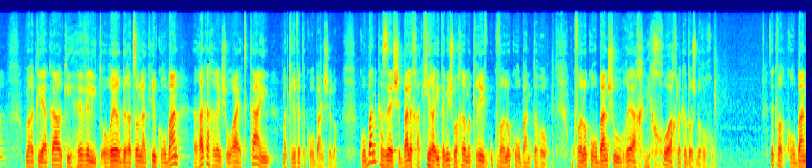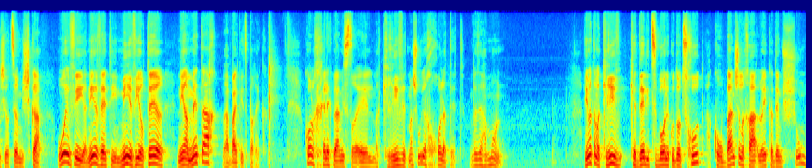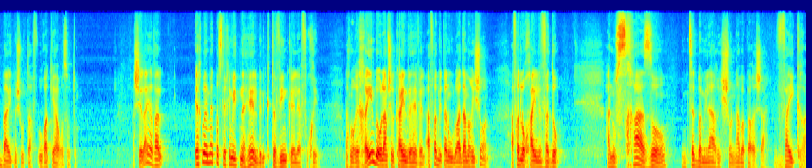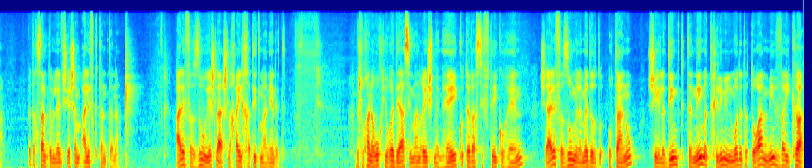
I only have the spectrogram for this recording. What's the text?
אומר הכלי יקר, כי הבל התעורר ברצון להקריב קורבן, רק אחרי שהוא ראה את קין מקריב את הקורבן שלו. קורבן כזה שבא לך כי ראית מישהו אחר מקריב, הוא כבר לא קורבן טהור. הוא כבר לא קורבן שהוא ריח ניחוח לקדוש ברוך הוא. זה כבר קורבן שיוצר משקע. הוא הביא, אני הבאתי, מי הביא יותר, נהיה מתח והבית מתפרק. כל חלק בעם ישראל מקריב את מה שהוא יכול לתת, וזה המון. ואם אתה מקריב כדי לצבור נקודות זכות, הקורבן שלך לא יקדם שום בית משותף, הוא רק יהרוס אותו. השאלה היא אבל, איך באמת מצליחים להתנהל בין כתבים כאלה הפוכים? אנחנו הרי חיים בעולם של קין והבל, אף אחד מאיתנו הוא לא האדם הראשון, אף אחד לא חי לבדו. הנוסחה הזו נמצאת במילה הראשונה בפרשה, ויקרא. בטח שמתם לב שיש שם א' קטנטנה. א' הזו, יש לה השלכה הלכתית מעניינת. בשולחן ערוך יורה דעה, סימן רמ"ה, כותב השפתי כהן, שהאלף הזו מלמד אותנו שילדים קטנים מתחילים ללמוד את התורה מויקרא.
